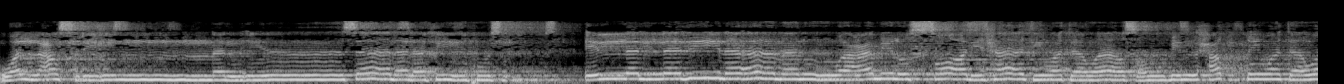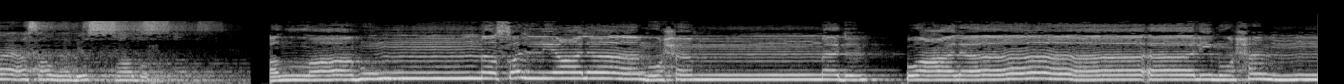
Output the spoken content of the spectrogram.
والعصر، ان الانسان لفی خسر۔ الا الذين آمنوا وعملوا الصالحات وتواصوا بالحق وتواصوا بالصبر. اللهم صل على محمد وعلى آل محمد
